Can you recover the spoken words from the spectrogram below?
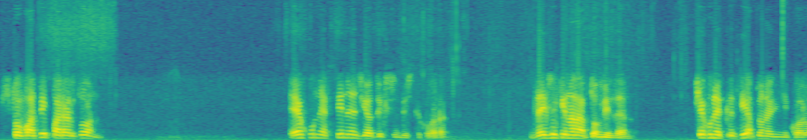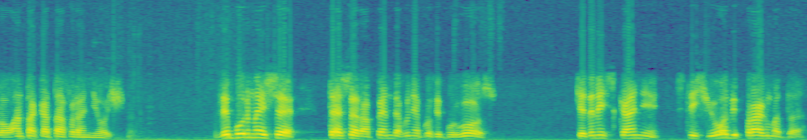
στο βαθύ παρελθόν. Έχουν ευθύνες για ό,τι έχει συμβεί στη χώρα. Δεν ξεκινάνε από το μηδέν. Και έχουν εκριθεί από τον ελληνικό λαό, αν τα κατάφεραν ή όχι. Δεν μπορεί να είσαι 4-5 χρόνια πρωθυπουργός και δεν έχεις κάνει στοιχειώδη πράγματα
